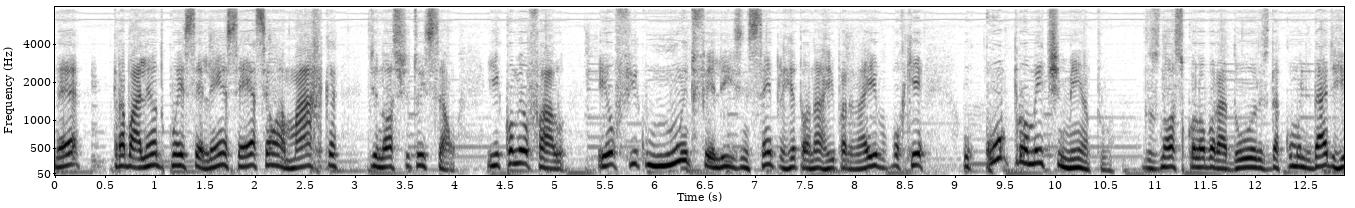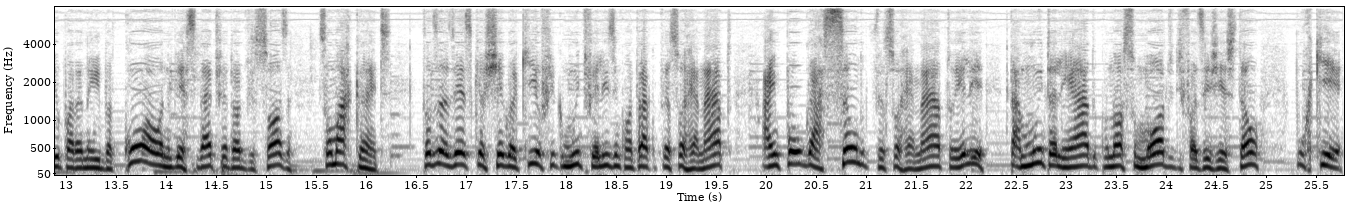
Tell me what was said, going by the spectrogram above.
né, trabalhando com excelência, essa é uma marca de nossa instituição. E como eu falo, eu fico muito feliz em sempre retornar a Rio Paranaíba, porque o comprometimento dos nossos colaboradores, da comunidade Rio Paranaíba com a Universidade Federal de Viçosa são marcantes. Todas as vezes que eu chego aqui, eu fico muito feliz em encontrar com o professor Renato, a empolgação do professor Renato, ele está muito alinhado com o nosso modo de fazer gestão, porque,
